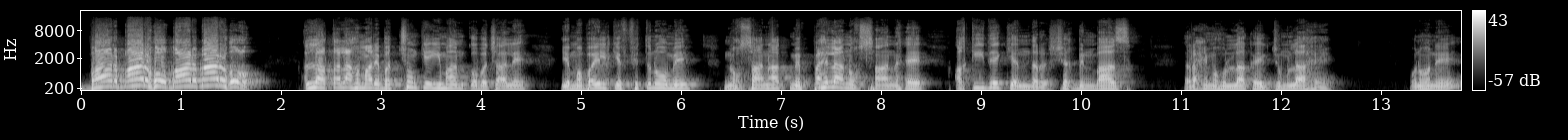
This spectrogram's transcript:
बार बार हो बार बार हो, अल्लाह ताला हमारे बच्चों के ईमान को बचा ले। ये मोबाइल के फितनों में, नुकसानात में पहला नुकसान है, अकीदे के अंदर शेख बिन बाज रहमहुल्ला का एक जुमला है। उन्होंने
